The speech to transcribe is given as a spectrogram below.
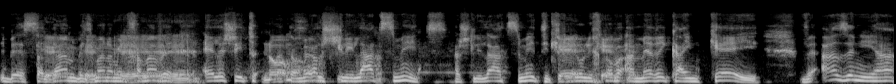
בסדאם כן, בזמן כן, המלחמה, אה, ואלה שהת... אתה אומר על שלילה עצמית, השלילה העצמית, כן, התחילו לכתוב אמריקה. עם K, ואז זה נהיה,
